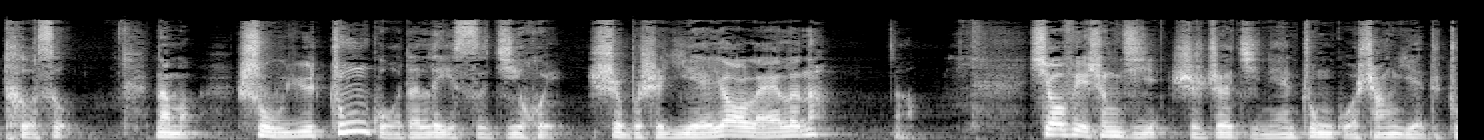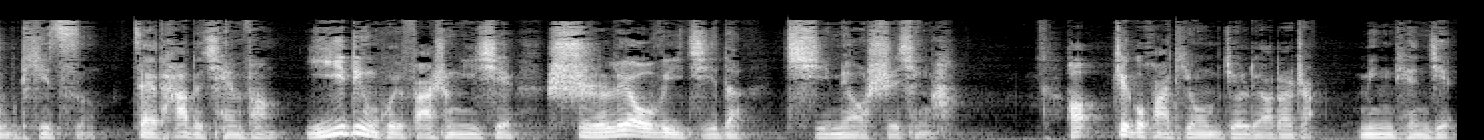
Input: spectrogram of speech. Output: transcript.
特色。那么，属于中国的类似机会是不是也要来了呢？啊，消费升级是这几年中国商业的主题词，在它的前方一定会发生一些始料未及的奇妙事情啊！好，这个话题我们就聊到这儿。明天见。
